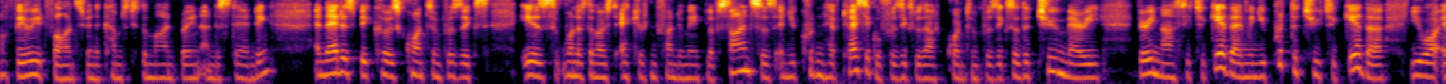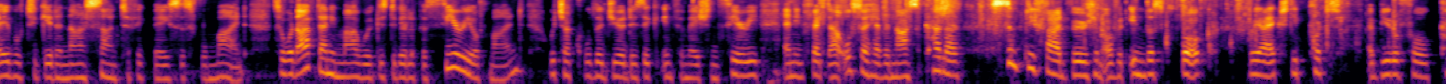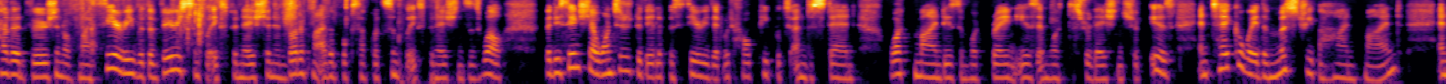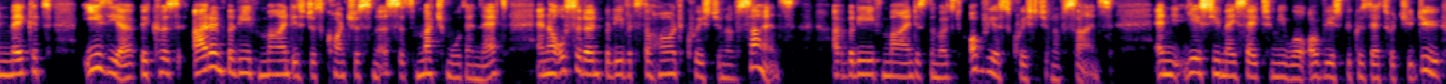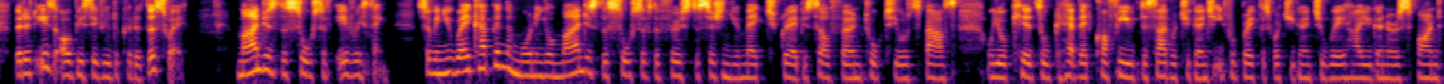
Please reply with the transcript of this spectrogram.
are very advanced when it comes to the mind brain understanding. And that is because quantum physics is one of the most accurate and fundamental of sciences. And you couldn't have classical physics without quantum physics. So the two marry very nicely together. And when you put the two together, you are able to get a nice scientific basis for mind. So what I've done in my work is develop a theory of mind, which I call the geodesic information theory. And in fact, I also have a nice color simplified version of it in this book where I actually put a beautiful colored version of my theory with a very simple explanation. In a lot of my other books, I've got simple explanations as well. But essentially, I wanted to develop a theory that would help people to understand what mind is and what brain is and what this relationship is, and take away the mystery behind mind and make it easier because I don't believe mind is just consciousness. It's much more than that. And I also don't believe it's the hard question of science. I believe mind is the most obvious question of science. And yes, you may say to me, well, obvious because that's what you do, but it is obvious if you look at it this way. Mind is the source of everything. So when you wake up in the morning, your mind is the source of the first decision you make to grab your cell phone, talk to your spouse or your kids, or have that coffee, decide what you're going to eat for breakfast, what you're going to wear, how you're going to respond.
